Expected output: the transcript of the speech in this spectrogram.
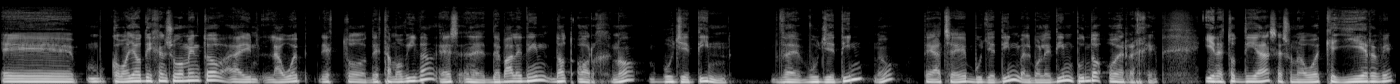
Eh, como ya os dije en su momento, la web de, esto, de esta movida es eh, thebulletin.org, ¿no? Bulletin, the bulletin, ¿no? THE bulletin, el boletín.org. Y en estos días es una web que hierve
